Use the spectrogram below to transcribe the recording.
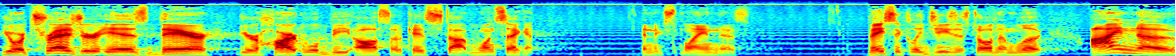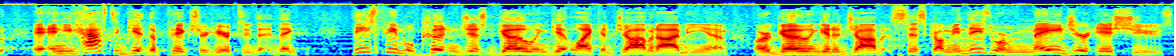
your treasure is, there your heart will be also. Okay, stop one second and explain this. Basically, Jesus told them, Look, I know, and you have to get the picture here too. They, these people couldn't just go and get like a job at IBM or go and get a job at Cisco. I mean, these were major issues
